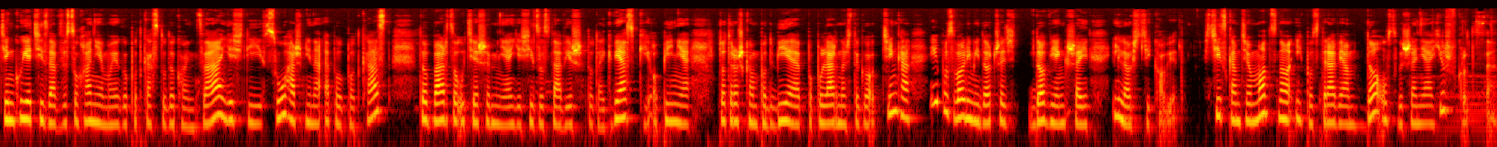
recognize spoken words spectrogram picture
Dziękuję Ci za wysłuchanie mojego podcastu do końca. Jeśli słuchasz mnie na Apple Podcast, to bardzo ucieszy mnie, jeśli zostawisz tutaj gwiazdki, opinie. To troszkę podbije popularność tego odcinka i pozwoli mi dotrzeć do większej ilości kobiet. Ściskam Cię mocno i pozdrawiam. Do usłyszenia już wkrótce.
